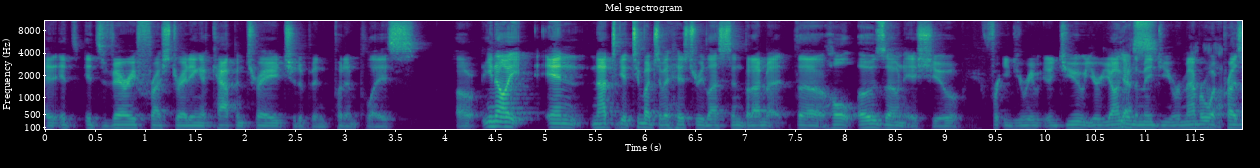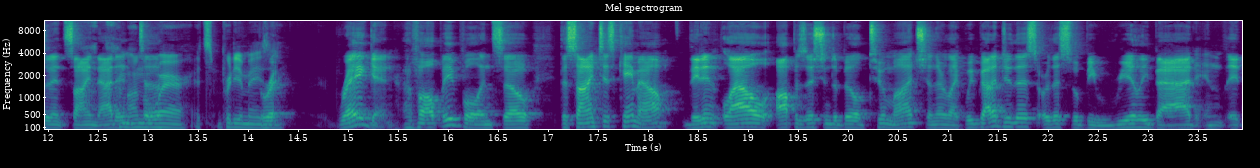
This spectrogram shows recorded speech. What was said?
it, it's very frustrating. A cap and trade should have been put in place. Uh, you know, and not to get too much of a history lesson, but I'm at the whole ozone issue. For you, you you're younger yes. than me. Do you remember what uh, president signed that I'm, into? I'm aware. It's pretty amazing. Reagan of all people, and so the scientists came out. They didn't allow opposition to build too much, and they're like, "We've got to do this, or this will be really bad." And it,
